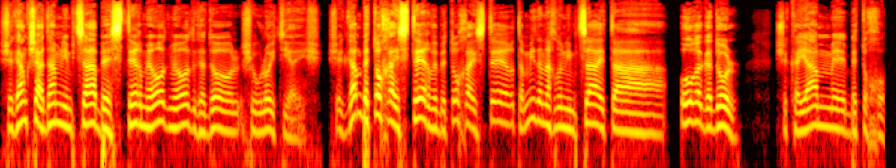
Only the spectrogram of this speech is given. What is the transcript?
שגם כשאדם נמצא בהסתר מאוד מאוד גדול, שהוא לא יתייאש. שגם בתוך ההסתר ובתוך ההסתר, תמיד אנחנו נמצא את האור הגדול שקיים uh, בתוכו.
